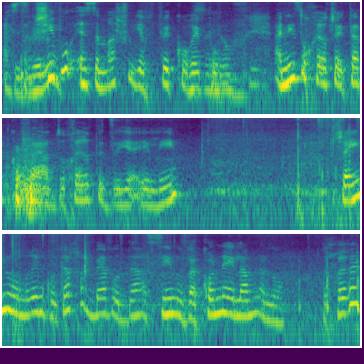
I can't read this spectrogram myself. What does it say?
אז תקשיבו איזה משהו יפה קורה פה. אני זוכרת שהייתה תקופה, את זוכרת את זה, יעלי, שהיינו אומרים, כל כך הרבה עבודה עשינו והכל נעלם לנו. זוכרת?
